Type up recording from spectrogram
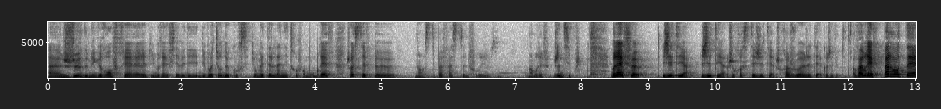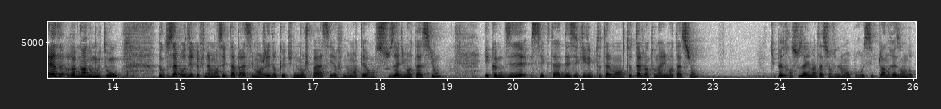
à un jeu de mes grands frères. Et puis bref, il y avait des, voitures de course et puis on mettait de la nitro. Enfin bon, bref, je crois que c'était... Euh, non, c'était pas Fast and Furious. Non, bref, je ne sais plus. Bref, GTA, GTA, je crois que c'était GTA. Je crois que je jouais à GTA quand j'étais petite. Enfin bref, parenthèse, revenons à nos moutons. Donc tout ça pour dire que finalement, c'est que t'as pas assez mangé, donc tu ne manges pas assez. Finalement, tu es en sous-alimentation. Et comme dit, c'est que tu as déséquilibre totalement, total dans ton alimentation. Tu peux être en sous-alimentation finalement pour aussi plein de raisons. Donc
